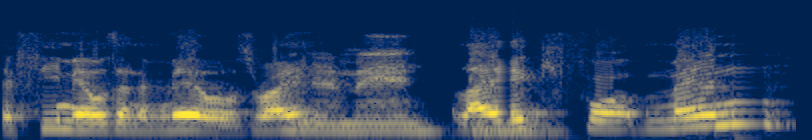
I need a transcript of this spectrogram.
the females and the males, right? Amen. Like for men,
